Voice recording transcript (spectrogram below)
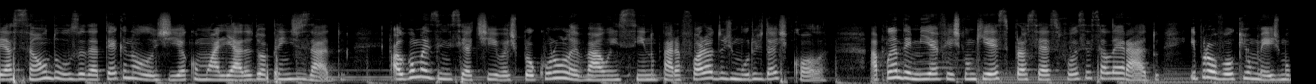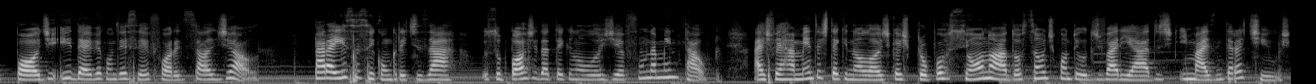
Ampliação do uso da tecnologia como aliada do aprendizado. Algumas iniciativas procuram levar o ensino para fora dos muros da escola. A pandemia fez com que esse processo fosse acelerado e provou que o mesmo pode e deve acontecer fora de sala de aula. Para isso se concretizar, o suporte da tecnologia é fundamental. As ferramentas tecnológicas proporcionam a adoção de conteúdos variados e mais interativos,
